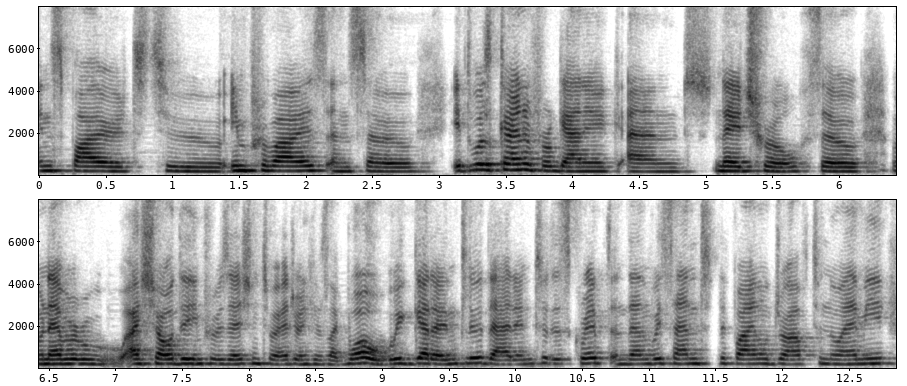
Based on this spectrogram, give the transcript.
inspired to improvise and so it was kind of organic and natural. So whenever i showed the improvisation to adrian he was like whoa we gotta include that into the script. And then we sent the final draft to noemi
